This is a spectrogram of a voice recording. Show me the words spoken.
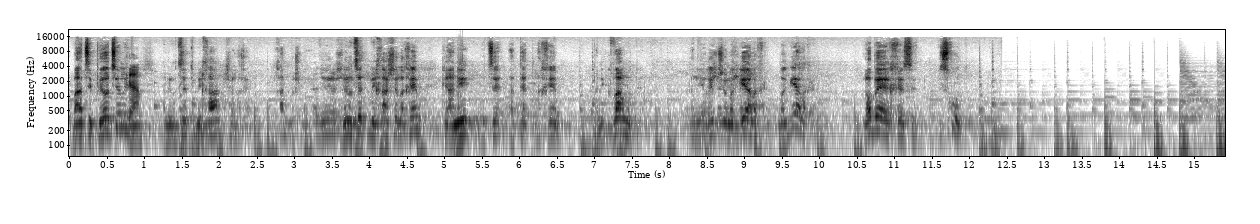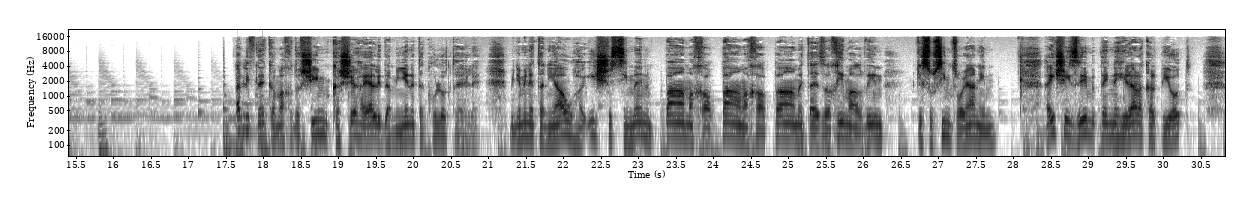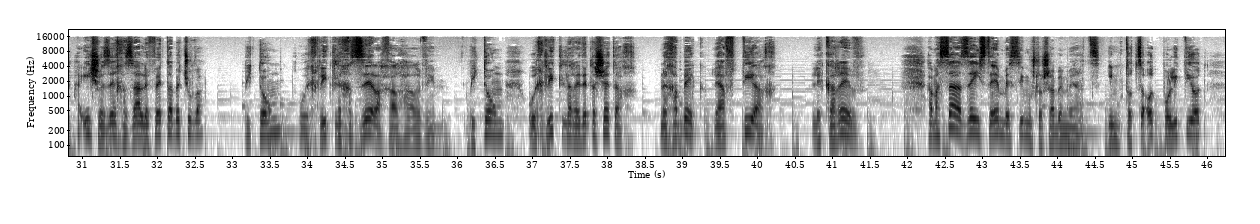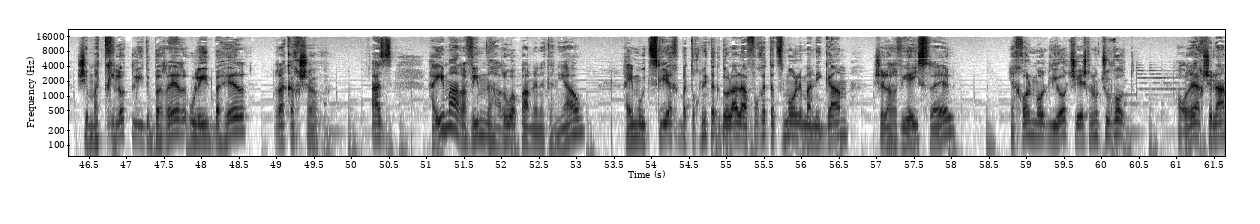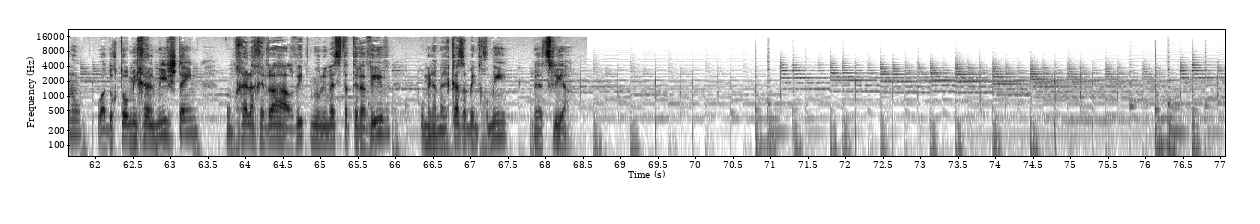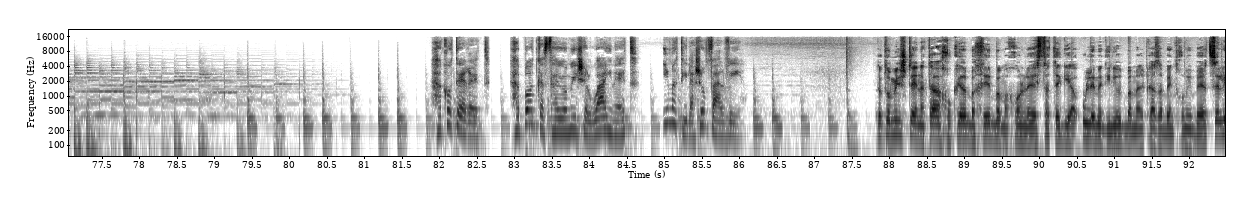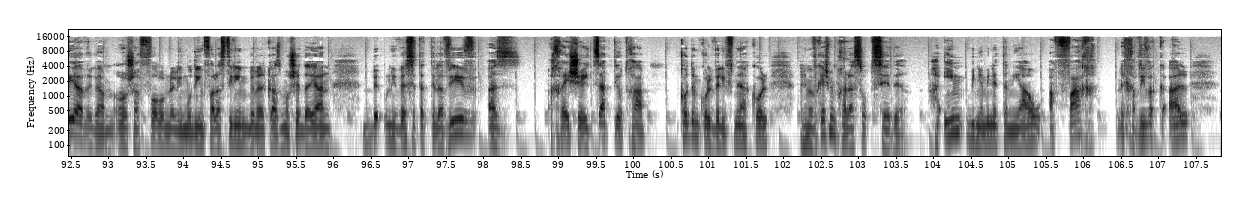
מה הציפיות שלי? כן. אני רוצה תמיכה שלכם, חד משמעית. אני רוצה תמיכה שלכם, כי אני רוצה לתת לכם. אני כבר נותן לכם. דברים שמגיע לכם, מגיע לכם. לא בחסד, בזכות. עד לפני כמה חודשים קשה היה לדמיין את הקולות האלה. בנימין נתניהו, האיש שסימן פעם אחר פעם אחר פעם את האזרחים הערבים כסוסים טרויאנים, האיש שהזהיר מפני נהירה לקלפיות, האיש הזה חזר לפתע בתשובה. פתאום הוא החליט לחזר אחר הערבים. פתאום הוא החליט לרדת לשטח, לחבק, להבטיח, לקרב. המסע הזה הסתיים ב-23 במרץ, עם תוצאות פוליטיות שמתחילות להתברר ולהתבהר רק עכשיו. אז האם הערבים נהרו הפעם לנתניהו? האם הוא הצליח בתוכנית הגדולה להפוך את עצמו למנהיגם של ערביי ישראל? יכול מאוד להיות שיש לנו תשובות. האורח שלנו הוא הדוקטור מיכאל מילשטיין, מומחה לחברה הערבית מאוניברסיטת תל אביב ומן המרכז הבינתחומי בהרצליה. הכותרת, הפודקאסט היומי של ynet עם עטילה שומפלבי. דוקטור מילשטיין, אתה חוקר בכיר במכון לאסטרטגיה ולמדיניות במרכז הבינתחומי בהרצליה וגם ראש הפורום ללימודים פלסטינים במרכז משה דיין באוניברסיטת תל אביב. אז אחרי שהצגתי אותך, קודם כל ולפני הכל, אני מבקש ממך לעשות סדר. האם בנימין נתניהו הפך לחביב הקהל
